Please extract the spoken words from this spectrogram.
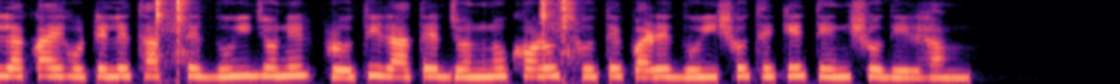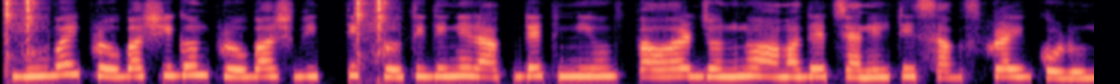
এলাকায় হোটেলে থাকতে দুই জনের প্রতি রাতের জন্য খরচ হতে পারে দুইশো থেকে তিনশো দিরহাম। দুবাই প্রবাসীগণ প্রবাস ভিত্তিক প্রতিদিনের আপডেট নিউজ পাওয়ার জন্য আমাদের চ্যানেলটি সাবস্ক্রাইব করুন।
